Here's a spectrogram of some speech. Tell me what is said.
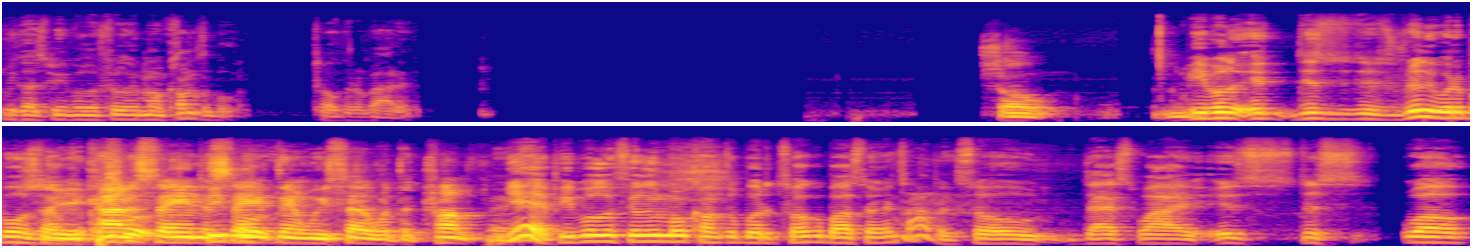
Because people are feeling more comfortable talking about it. So, People, it, this is really what it boils so down. you're to. kind of saying the people- same thing we said with the Trump thing. Yeah, people are feeling more comfortable to talk about certain topics, so that's why it's this. Well,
